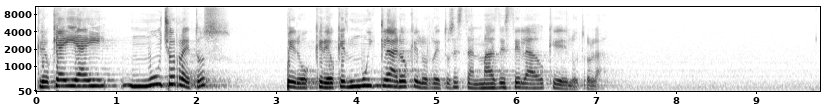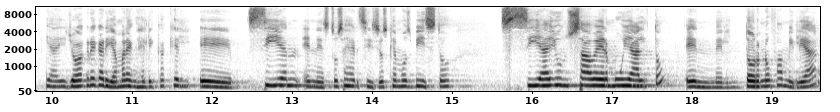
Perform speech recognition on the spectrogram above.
creo que ahí hay muchos retos, pero creo que es muy claro que los retos están más de este lado que del otro lado. Y ahí yo agregaría, María Angélica, que eh, sí en, en estos ejercicios que hemos visto, sí hay un saber muy alto en el entorno familiar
